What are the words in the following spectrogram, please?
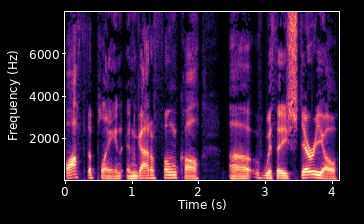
off the plane and got a phone call uh, with a stereo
